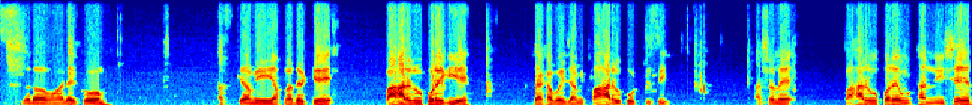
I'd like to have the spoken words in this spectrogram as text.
আসসালামু আজকে আমি আপনাদেরকে পাহাড়ের উপরে গিয়ে দেখাবো। যে আমি উপর উঠতেছি। আসলে পাহাড়ের উপরে উঠা নিষেধ।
